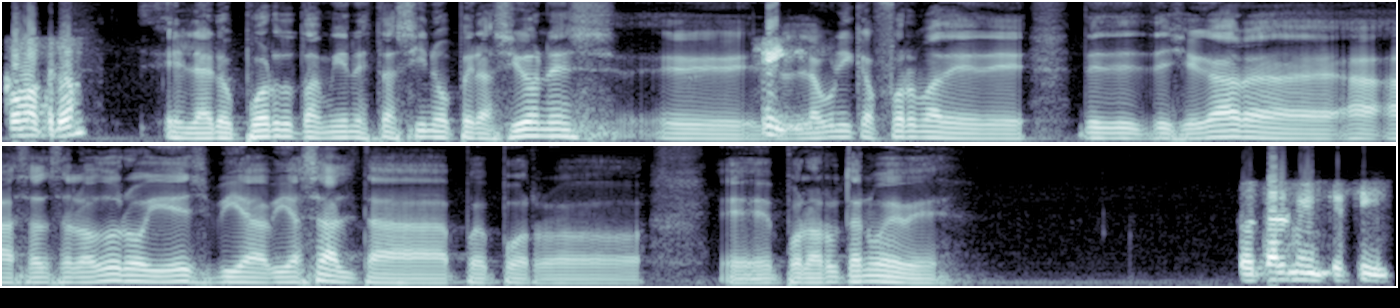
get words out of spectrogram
¿Cómo, perdón? El aeropuerto también está sin operaciones. Eh, la única forma de, llegar a, San Salvador hoy es vía, vía Salta por, por, eh, por la Ruta 9. Totalmente, sí.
